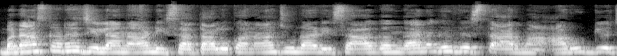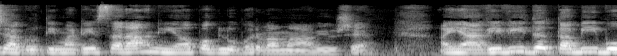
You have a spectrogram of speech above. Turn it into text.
બનાસકાંઠા જિલ્લાના ડીસા તાલુકાના જૂના ડીસા ગંગાનગર વિસ્તારમાં આરોગ્ય જાગૃતિ માટે સરાહનીય પગલું ભરવામાં આવ્યું છે. અહીંયા વિવિધ તબીબો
